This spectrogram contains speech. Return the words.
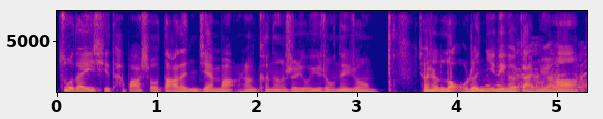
坐在一起，他把手搭在你肩膀上，可能是有一种那种像是搂着你那个感觉哈。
